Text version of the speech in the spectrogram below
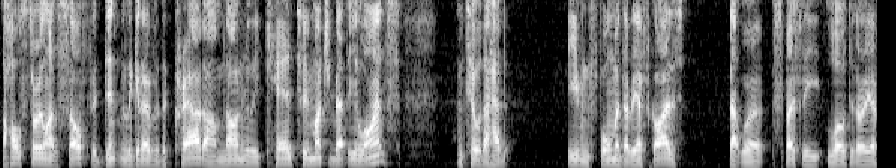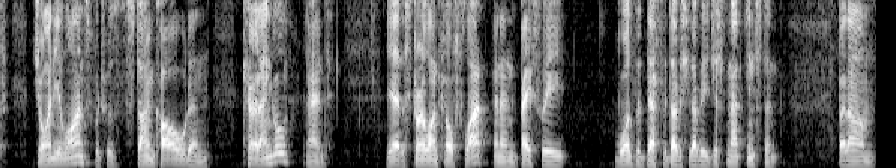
the whole storyline itself it didn't really get over the crowd. Um no one really cared too much about the alliance until they had even former WF guys that were supposed to be loyal to WF join the alliance which was Stone Cold and Kurt Angle, and yeah, the storyline fell flat, and then basically was the death for WCW just in that instant. But um,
